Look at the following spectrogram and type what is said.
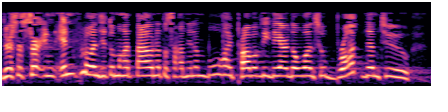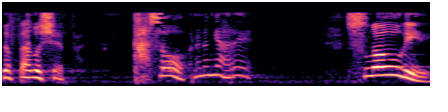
There's a certain influence itong mga tao na to sa kanilang buhay. Probably they are the ones who brought them to the fellowship. Kaso, ano nangyari? Slowly,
